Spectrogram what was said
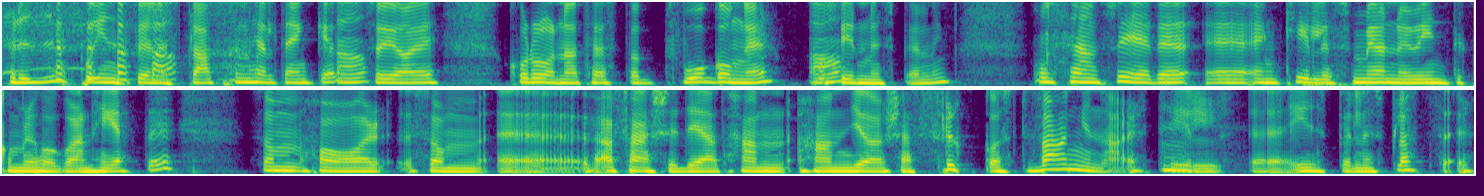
fri på inspelningsplatsen helt enkelt. Ja. Så jag är coronatestad två gånger på Ja. filminspelning. Och Sen så är det eh, en kille som jag nu inte kommer ihåg vad han heter, som har som eh, affärsidé att han, han gör så frukostvagnar till eh, inspelningsplatser.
